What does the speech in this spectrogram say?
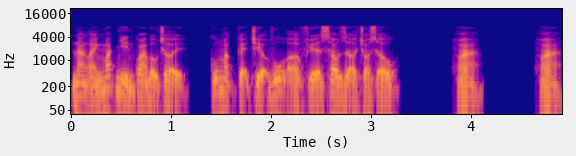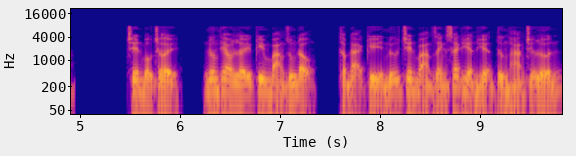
Nàng ánh mắt nhìn qua bầu trời, cũng mặc kệ triệu vũ ở phía sau dở trò xấu. Hoa hoa. Trên bầu trời, nương theo lấy kim bảng rung động thập đại kỳ nữ trên bảng danh sách hiện hiện từng hàng chữ lớn,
